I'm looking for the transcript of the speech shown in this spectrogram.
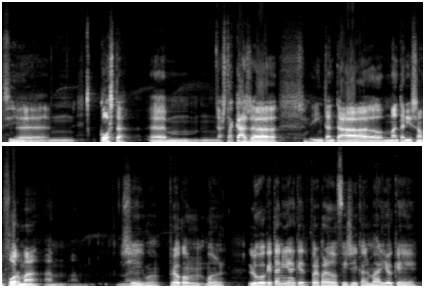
Sí. Eh, costa, eh, estar a casa, sí. intentar mantenir-se en forma. Amb, amb, sí, bueno, però com... Bueno, el bo que tenia aquest preparador físic, el Mario, que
